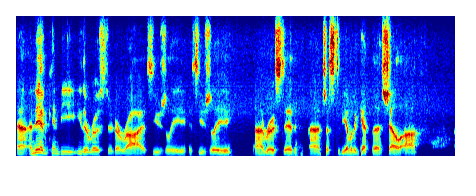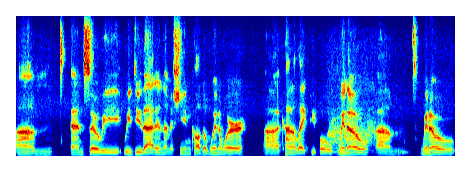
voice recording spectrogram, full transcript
a nib can be either roasted or raw. It's usually it's usually uh, roasted uh, just to be able to get the shell off. Um, and so we we do that in a machine called a winnower, uh, kind of like people winnow um, winnow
